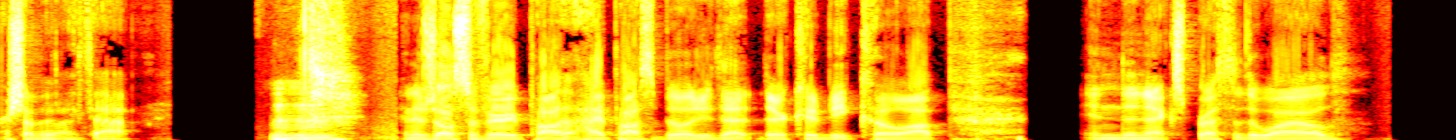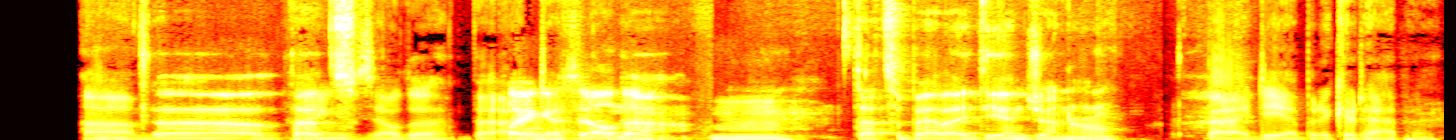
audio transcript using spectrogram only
or something like that. Hmm And there's also very po- high possibility that there could be co-op in the next Breath of the Wild. Um, Uh, playing Zelda, but Playing as Zelda. nah. Mm, that's a bad idea in general. bad idea, but it could happen.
